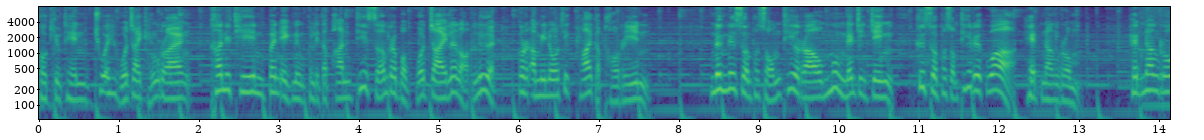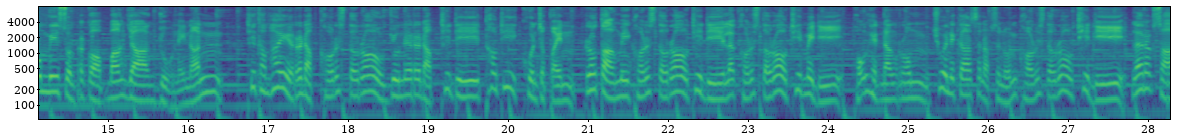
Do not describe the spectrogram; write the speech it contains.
โคคิวเทนช่วยให้หัวใจแข็งแรง คาร์นิทีนเป็นอีกหนึ่งผลิตภัณฑ์ที่เสริมระบบหัวใจและหลอดเลือดกรดอะมิโนที่คล้ายกับทอรีนหนึ่งในส่วนผสมที่เรามุ่งเน้นจริง ๆ คือส่วนผสมที่เรียกว่าเห็ดนางรม เห็ดนางรมมีส่วนประกอบบางอย่างอยู่ในนั้น ที่ทำให้ระดับคอเลสเตอรอลอยู่ในระดับที่ดีเท่าที่ควรจะเป็น เราต่างมีคอเลสเตอรอลที่ดีและคอเลสเตอรอลที่ไม่ดี ผงเห็ดนางรมช่วยในการสนับสนุนคอเลสเตอรอลที่ดี และรักษา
